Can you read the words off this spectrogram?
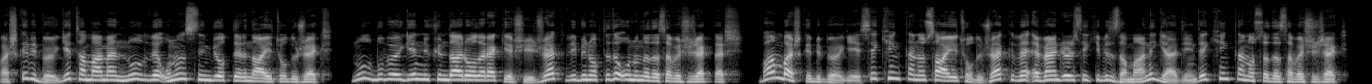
Başka bir bölge tamamen Null ve onun simbiyotlarına ait olacak. Null bu bölgenin hükümdarı olarak yaşayacak ve bir noktada onunla da savaşacaklar. Bambaşka bir bölge ise King Thanos'a ait olacak ve Avengers ekibi zamanı geldiğinde King Thanos'la da savaşacak.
